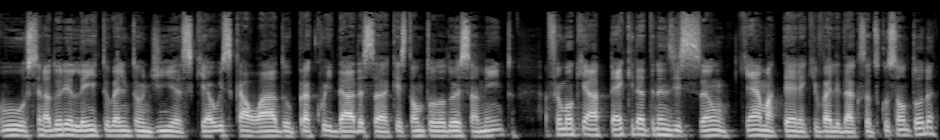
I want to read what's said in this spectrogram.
o senador eleito Wellington Dias, que é o escalado para cuidar dessa questão toda do orçamento, afirmou que a PEC da transição, que é a matéria que vai lidar com essa discussão toda,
